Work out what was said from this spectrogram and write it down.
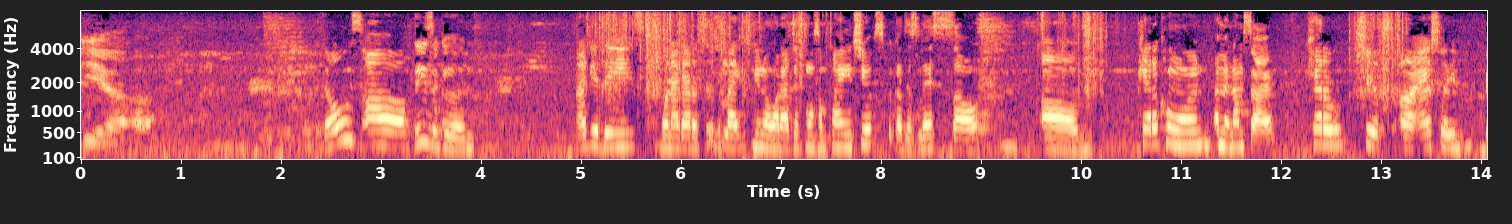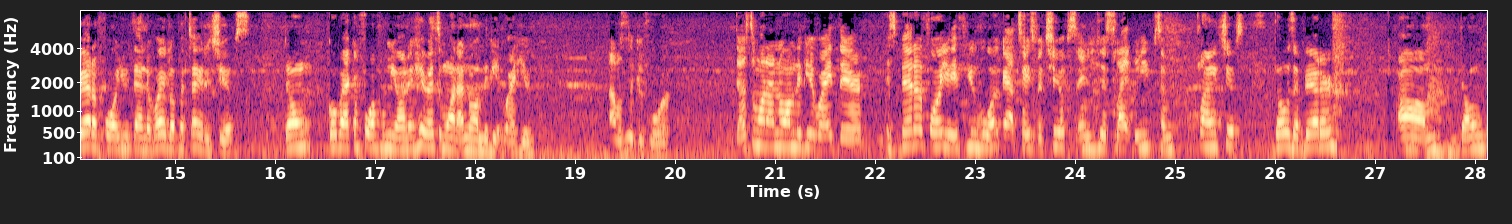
yeah. Those are, these are good. I get these when I got a, like, you know, when I just want some plain chips because it's less salt. Um, kettle corn, I mean, I'm sorry, kettle chips are actually better for you than the regular potato chips. Don't go back and forth with me on it. Here is the one I normally get right here. I was looking for it. That's the one I normally get right there. It's better for you if you got taste for chips and you just like to eat some plain chips. Those are better. Um, don't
